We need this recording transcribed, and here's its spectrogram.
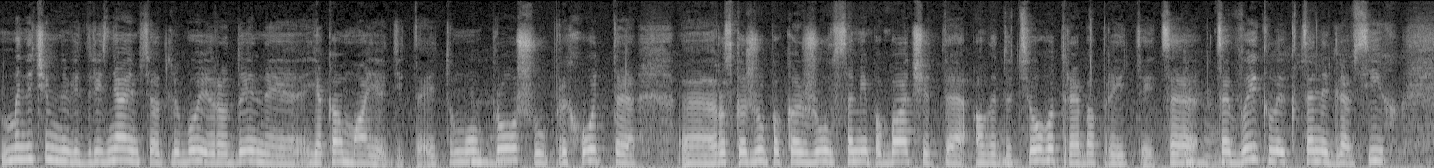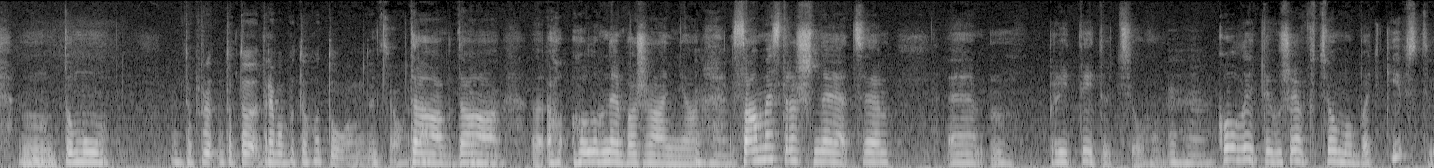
ми нічим не відрізняємося від любої родини, яка має дітей. Тому прошу, приходьте, е, розкажу, покажу, самі побачите, але до цього треба прийти. Це, це виклик, це не для всіх. Тому Тобто, тобто треба бути готовим до цього. так, да, Мгм. е, головне бажання. Мгм. Саме страшне це е, прийти до цього. Мгм. Коли ти вже в цьому батьківстві,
